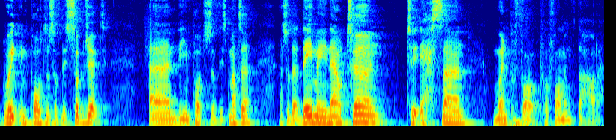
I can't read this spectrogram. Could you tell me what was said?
great importance of this subject and the importance of this matter, and so that they may now turn to ihsan when perform, performing tahara,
